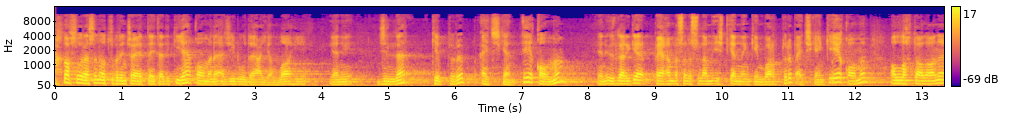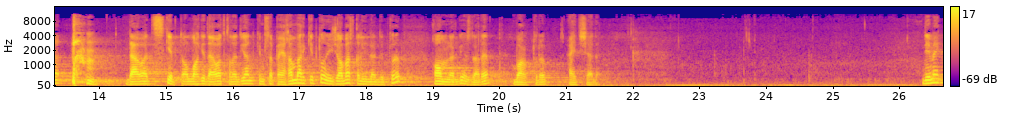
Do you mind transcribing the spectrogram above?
ahkof surasini o'ttiz birinchi oyatda aytadiki ya qavmana ajibu daiyallohi ya'ni jinlar kelib turib aytishgan ey qavmim ya'ni o'zlariga payg'ambar sallallohu alayhi vasallamni eshitgandan keyin borib turib aytishganki ey qavmim alloh taoloni da'vatchisi kelibdi. Allohga da'vat qiladigan kimsa payg'ambar kelibdi uni ijobat qilinglar deb turib qavmlarga o'zlari borib turib aytishadi. Demak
